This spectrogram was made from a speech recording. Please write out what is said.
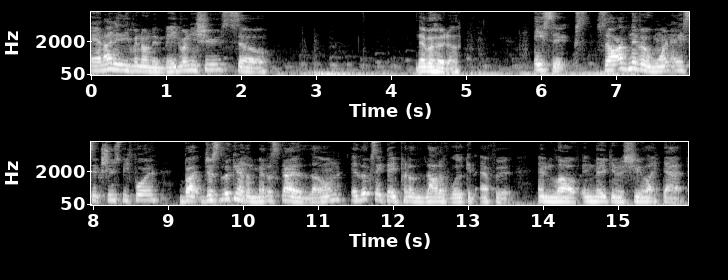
And I didn't even know they made running shoes, so... Never heard of. Asics. So I've never worn Asics shoes before, but just looking at the Metal Sky alone, it looks like they put a lot of work and effort and love in making a shoe like that.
